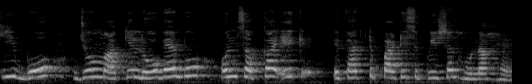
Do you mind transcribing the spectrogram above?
कि वो, जो माँ के लोग हैं, वो उन सबका एक इफ़ेक्टिव पार्टिसिपेशन होना है।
